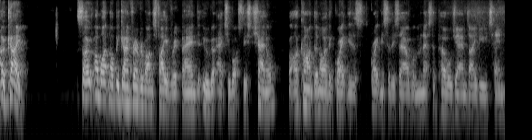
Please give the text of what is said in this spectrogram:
Okay, so I might not be going for everyone's favourite band who actually watch this channel, but I can't deny the greatness greatness of this album, and that's the Pearl Jam debut 10.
